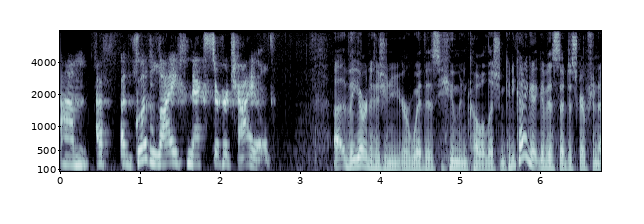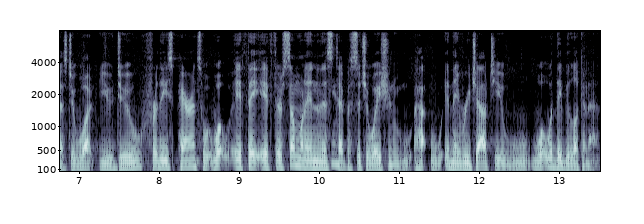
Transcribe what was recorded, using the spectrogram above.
um, a, a good life next to her child. Uh, the organization you're with is Human Coalition. Can you kind of give us a description as to what you do for these parents? What, what if they if there's someone in this yeah. type of situation how, and they reach out to you, what would they be looking at?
